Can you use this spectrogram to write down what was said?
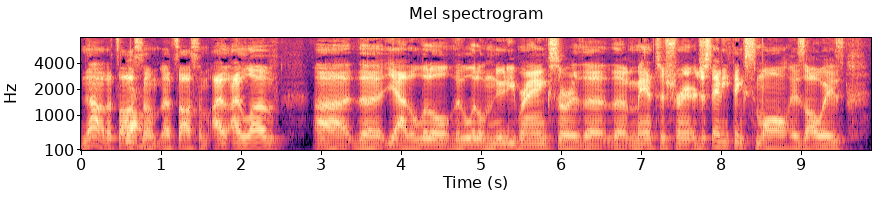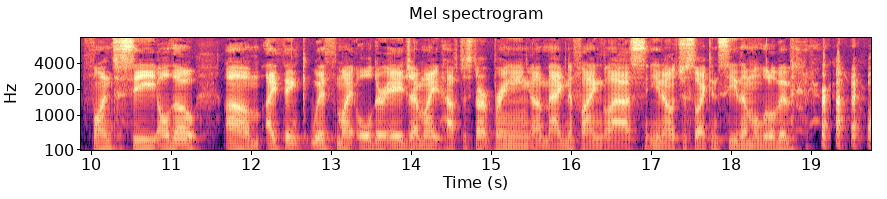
No, that's awesome. Yeah. That's awesome. I, I love uh, the yeah the little the little nudibranchs or the the mantis shrimp or just anything small is always fun to see. Although um, I think with my older age, I might have to start bringing a magnifying glass, you know, just so I can see them a little bit better.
